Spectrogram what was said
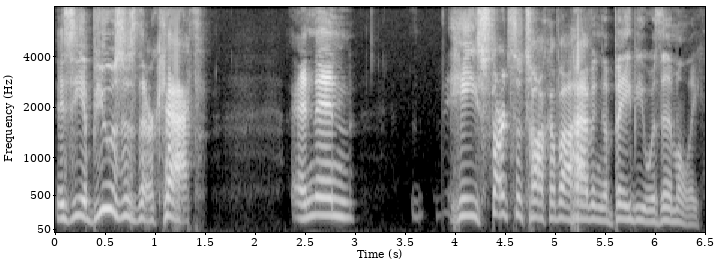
is he abuses their cat. And then he starts to talk about having a baby with Emily.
